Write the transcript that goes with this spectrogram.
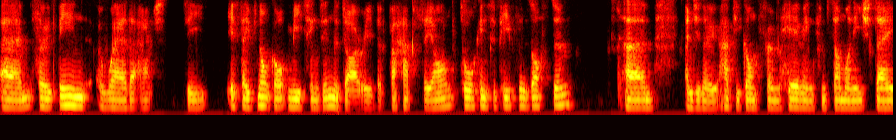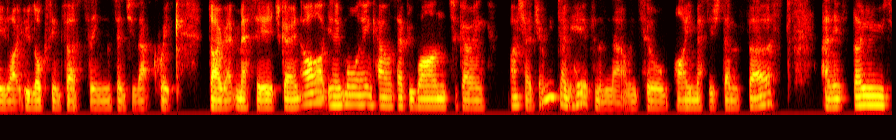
um, so it's being aware that actually if they've not got meetings in the diary that perhaps they aren't talking to people as often um, and you know, have you gone from hearing from someone each day, like who logs in first thing, sends you that quick direct message, going, "Oh, you know, morning, how's everyone?" to going, "Actually, I generally don't hear from them now until I message them first. And it's those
